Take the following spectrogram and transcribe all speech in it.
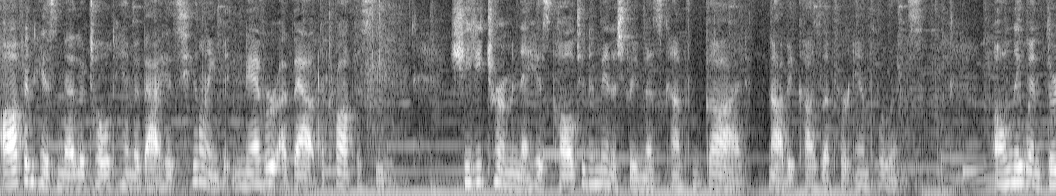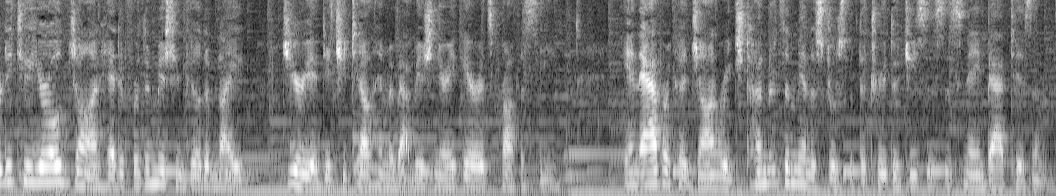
Often his mother told him about his healing, but never about the prophecy. She determined that his call to the ministry must come from God, not because of her influence. Only when 32 year old John headed for the mission field of Nigeria did she tell him about missionary Garrett's prophecy. In Africa, John reached hundreds of ministers with the truth of Jesus' name baptism.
